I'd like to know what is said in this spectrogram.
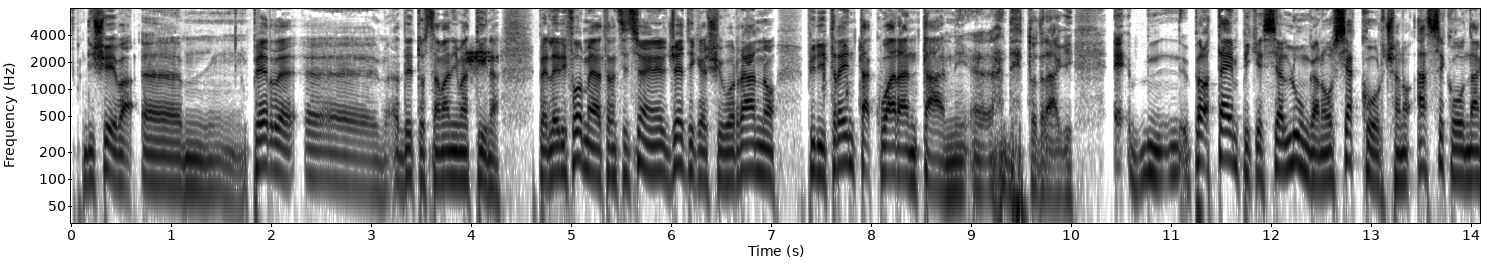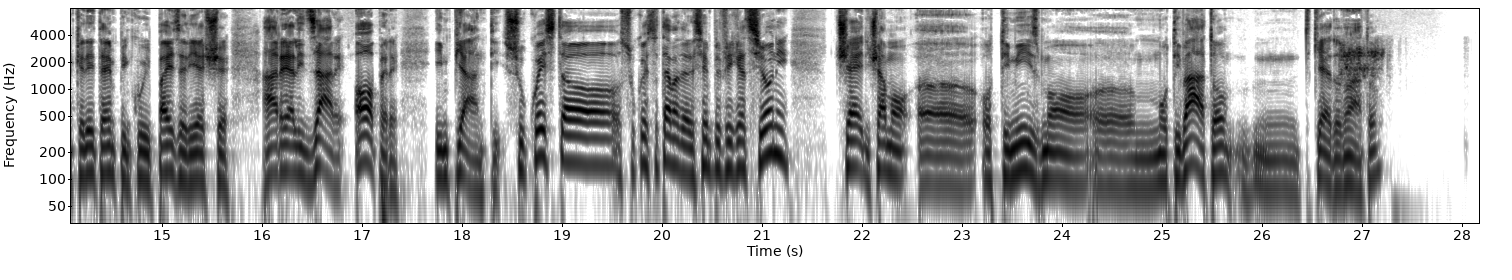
diceva, ehm, per, eh, ha detto stamani mattina, per le riforme della transizione energetica ci vorranno più di 30-40 anni, eh, ha detto Draghi, e, mh, però tempi che si allungano o si accorciano a seconda anche dei tempi in cui il Paese riesce a realizzare opere, impianti. Su questo, su questo tema delle semplificazioni c'è diciamo, uh, ottimismo uh, motivato? Mm, ti chiedo Donato.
